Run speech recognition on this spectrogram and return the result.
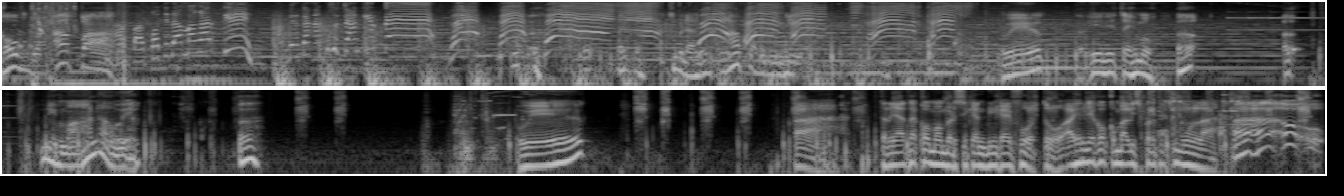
Kau apa? Apa kau tidak mengerti? Ambilkan aku secangkir teh. Sebenarnya apa dengan dia? Will, ini tehmu. Eh, eh, di mana Will? Eh, Will? Ah, ternyata kau membersihkan bingkai foto. Akhirnya kau kembali seperti semula. Ah, oh, oh.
